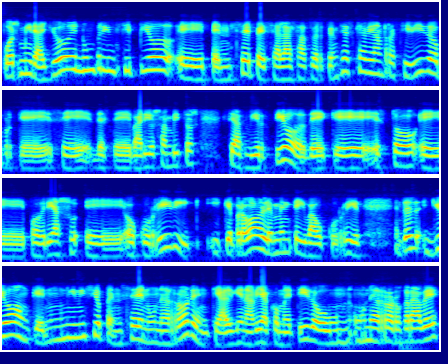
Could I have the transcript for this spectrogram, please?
Pues mira, yo en un principio eh, pensé, pese a las advertencias que habían recibido, porque se, desde varios ámbitos se advirtió de que esto eh, podría eh, ocurrir y, que probablemente iba a ocurrir. Entonces, yo, aunque en un inicio pensé en un error, en que alguien había cometido un, error grave,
